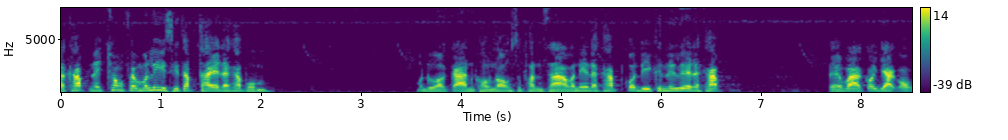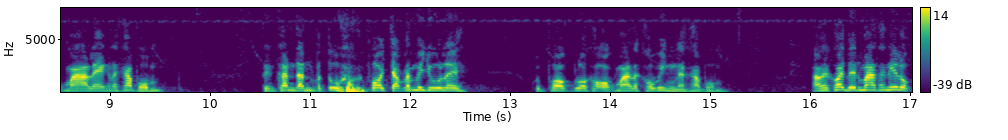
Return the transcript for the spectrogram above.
นะครับในช่อง Family สีทับไทยนะครับผม มาดูอาการของน้องสุพรรณษาวันนี้นะครับ ก็ดีขึ้นเรื่อยๆนะครับ แต่ว่าก็อยากออกมาแรงนะครับ ผม ถึงขั้นดันประตู คุณพ่อจับไว้ไม่อยู่เลย คุณพ่อกลัวเขาออกมาแล้วเขาวิ่งนะครับ ผม เอาค่อยๆเดินมาทางนี้ลูก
